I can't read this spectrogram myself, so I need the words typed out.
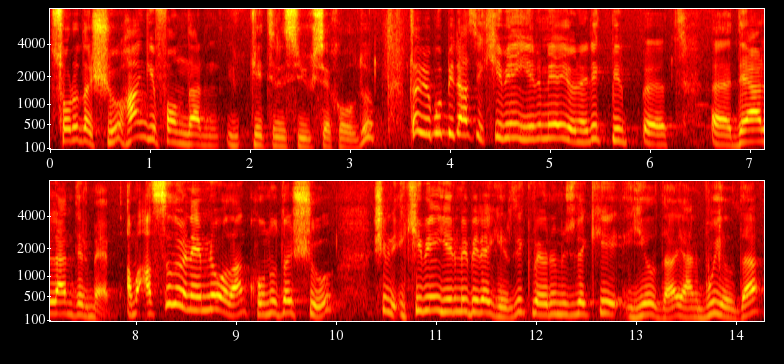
soru da şu hangi fonların getirisi yüksek oldu? Tabii bu biraz 2020'ye yönelik bir e, e, değerlendirme. Ama asıl önemli olan konu da şu. Şimdi 2021'e girdik ve önümüzdeki yılda yani bu yılda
